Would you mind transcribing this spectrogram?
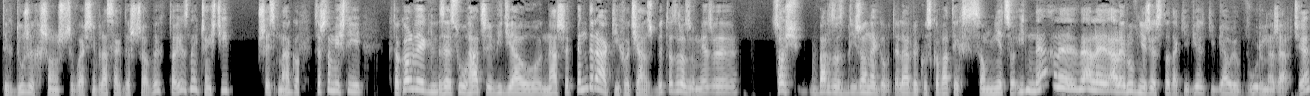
tych dużych chrząszczy właśnie w lasach deszczowych to jest najczęściej przysmak. Zresztą jeśli ktokolwiek ze słuchaczy widział nasze pędraki chociażby, to zrozumie, że coś bardzo zbliżonego, te larwy kuskowatych są nieco inne, ale, ale, ale również jest to taki wielki biały wór na żarcie.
